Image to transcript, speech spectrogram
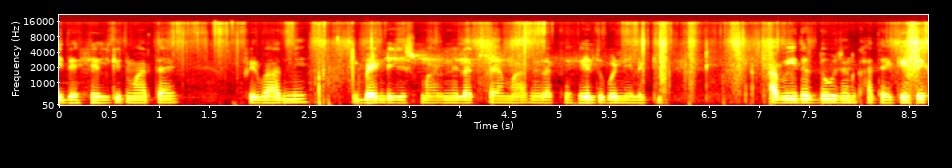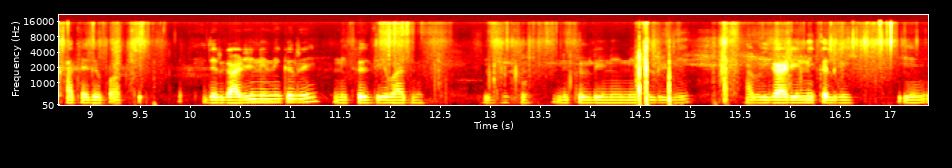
इधर हेल किट मारता है, फिर बाद में बैंडेजेस मारने लगता है, मारने लगता है, हेल्थ बढ़ने लगती अब इधर दो जन खाता है, कैसे खाता है देखो आपसे इधर गाड़ी नहीं निकल रही, निकलती है बाद में। ये देखो, निकल रही नहीं, निकल रही नहीं, अभी गाड़ी निकल गई। ये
